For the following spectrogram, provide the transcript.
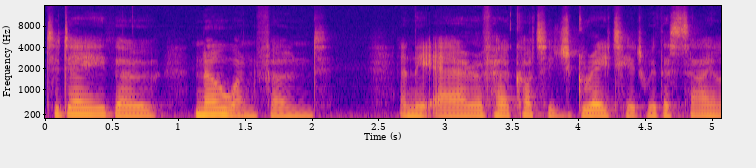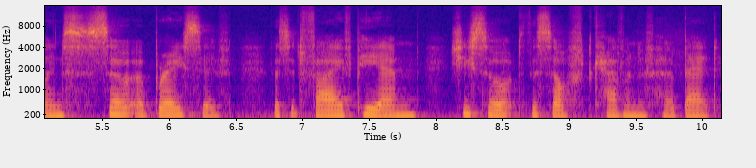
Today, though, no one phoned, and the air of her cottage grated with a silence so abrasive that at 5 p.m. she sought the soft cavern of her bed.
